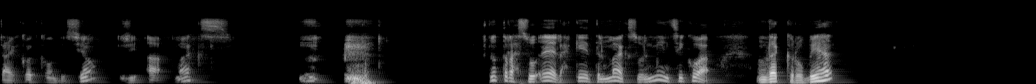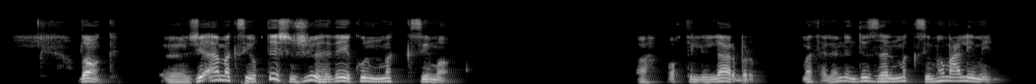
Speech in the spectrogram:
تاع ال cote condition JA max نطرح سؤال حكاية ال max وال min c'est quoi نذكروا بها. donc JA maxi وقتاش ال jeu هذا يكون maximum آه وقت اللي l'arbre مثلا ندزها ال maximum على اليمين.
